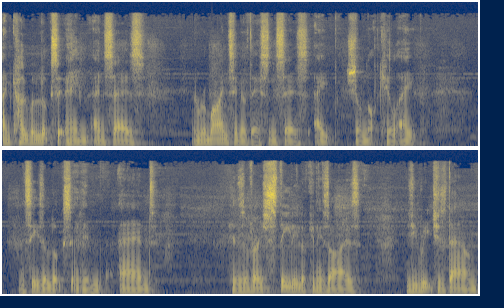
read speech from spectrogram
And Koba looks at him and says, and reminds him of this and says, Ape shall not kill ape. And Caesar looks at him and there's a very steely look in his eyes as he reaches down,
